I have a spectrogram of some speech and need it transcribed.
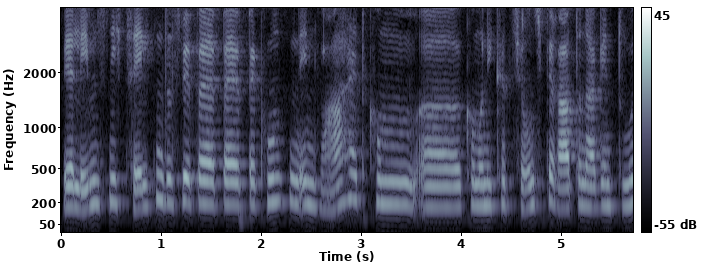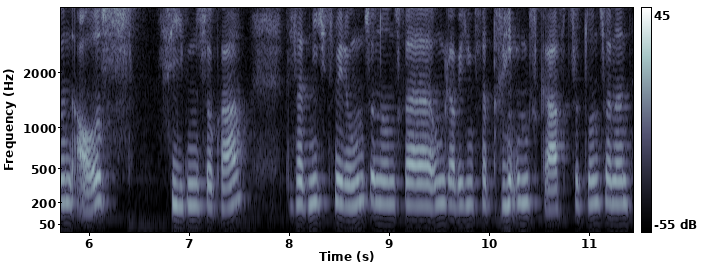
Wir erleben es nicht selten, dass wir bei, bei, bei Kunden in Wahrheit Kom, äh, Kommunikationsberatern, Agenturen aussieben sogar. Das hat nichts mit uns und unserer unglaublichen Verdrängungskraft zu tun, sondern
